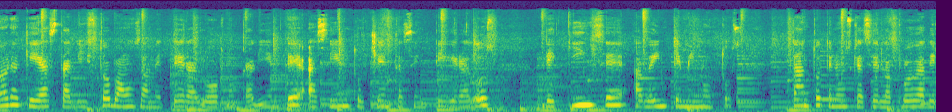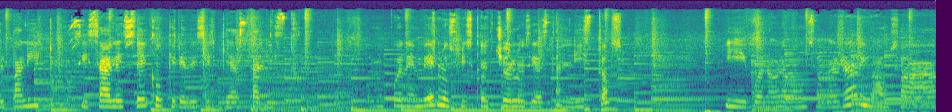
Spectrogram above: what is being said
Ahora que ya está listo, vamos a meter al horno caliente a 180 centígrados de 15 a 20 minutos. Tanto tenemos que hacer la prueba del palito. Si sale seco, quiere decir que ya está listo. Como pueden ver, los bizcochuelos ya están listos. y bueno ahora vamos a agarrar y vamos a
